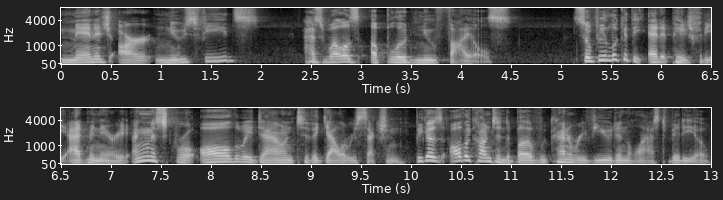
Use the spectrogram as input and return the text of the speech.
manage our news feeds, as well as upload new files. So if we look at the edit page for the admin area, I'm going to scroll all the way down to the gallery section because all the content above we kind of reviewed in the last video.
